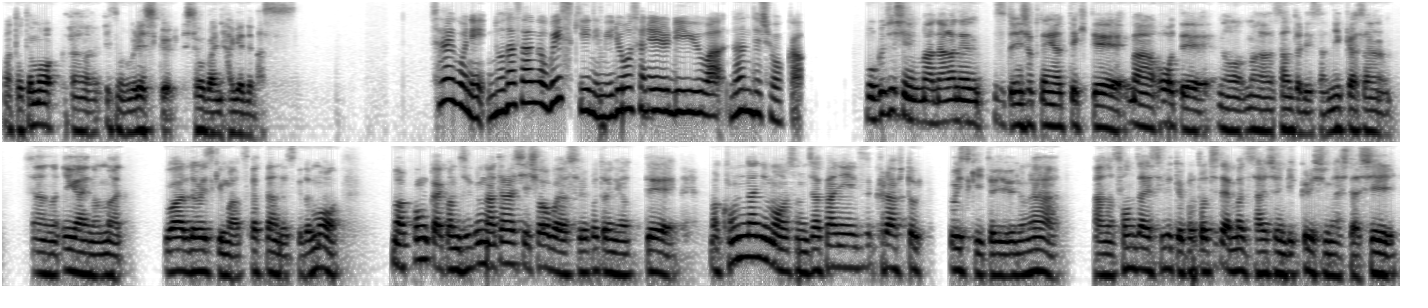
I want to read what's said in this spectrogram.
まあ、とても、うん、いつも嬉しく商売に励んでます。最後に野田さんがウイスキーに魅了される理由は何でしょうか？僕自身、まあ長年ずっと飲食店やってきて、まあ大手の、まあサントリーさん、日課さん、あの、以外の、まあ、ワールドウイスキーも扱ったんですけども、まあ今回この自分が新しい商売をすることによって、まあこんなにもそのジャパニーズクラフトウイスキーというのが、あの、存在するということ自体まず最初にびっくりしましたし、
